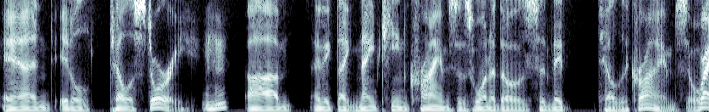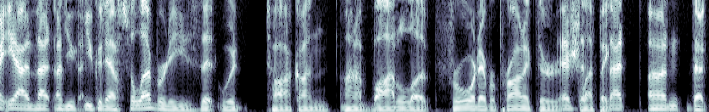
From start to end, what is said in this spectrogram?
and it'll tell a story. Mm-hmm. Um, I think like 19 Crimes is one of those, and they tell the crimes. Or Right, yeah, that, you, you could have celebrities that would talk on on a bottle of for whatever product they're schlepping. That uh, that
